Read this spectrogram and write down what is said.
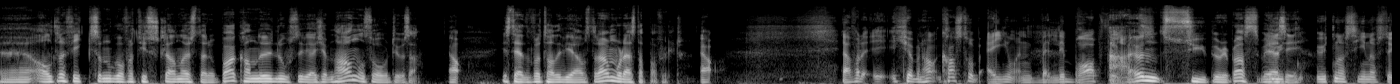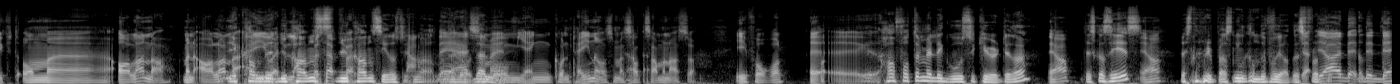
Eh, all trafikk som går fra Tyskland og Øst-Europa, kan du lose via København og så over til USA. Ja. Istedenfor å ta det via Amsterdam, hvor det er stappa fullt. Ja. Ja, for det, København Kastrup er jo en veldig bra Det er jo flyplass. en superflyplass, vil jeg si. Uten, uten å si noe stygt om uh, Arlanda, men Arlanda Du kan, er jo du, et kan, lappeteppe. du kan si noe stygt om ja, er, det er, som lov. en gjeng containere som er satt sammen, altså, i forhold. Eh, eh, Har fått en veldig god security nå, ja, det skal sies. ja. Resten av flyplassen kan du få gratis. Ja, ja det, det, det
